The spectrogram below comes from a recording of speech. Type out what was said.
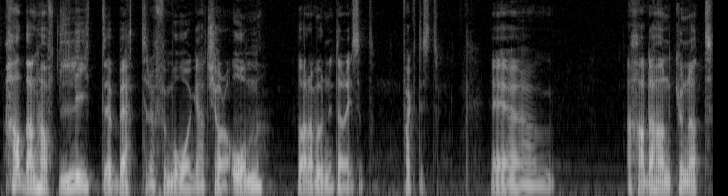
hade han haft lite bättre förmåga att köra om, då hade han vunnit det här racet. Faktiskt. Eh, hade han kunnat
